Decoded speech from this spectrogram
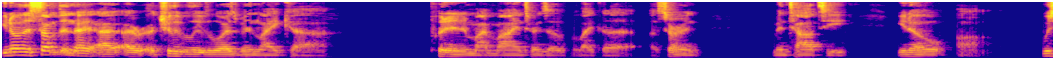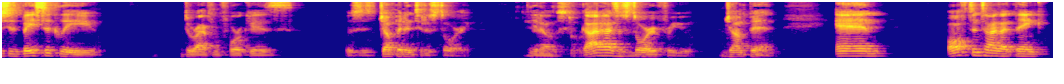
You know, there's something that I, I, truly believe the Lord has been like uh, putting in my mind in terms of like a, a certain mentality, you know, uh, which is basically derived from 4Kids, which is jumping into the story. You know, God has a story for you. Jump in. And oftentimes I think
